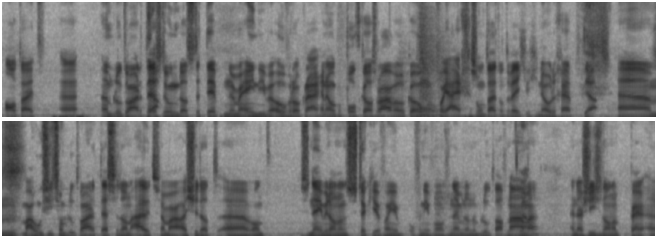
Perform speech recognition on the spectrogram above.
Altijd eh, een bloedwaardetest Ja. doen. Dat is de tip nummer één die we overal krijgen in elke podcast waar we ook komen. Voor je eigen gezondheid, want dan weet je wat je nodig hebt. Ja. Ehm, maar hoe ziet zo'n bloedwaardetest er dan uit? Zeg maar, als je dat, eh, want ze nemen dan een stukje van je, of in ieder geval ze nemen dan een bloedafname. Ja. En daar zien ze dan een per, eh,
